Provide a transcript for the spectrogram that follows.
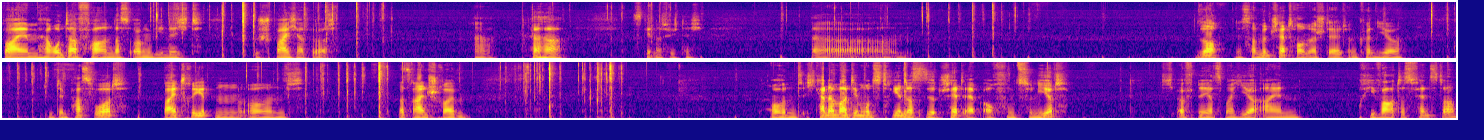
beim Herunterfahren das irgendwie nicht gespeichert wird. Ah, haha. das geht natürlich nicht. Ähm so, jetzt haben wir einen Chatraum erstellt und können hier mit dem Passwort beitreten und was reinschreiben. Und ich kann ja mal demonstrieren, dass diese Chat-App auch funktioniert. Ich öffne jetzt mal hier ein privates Fenster.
